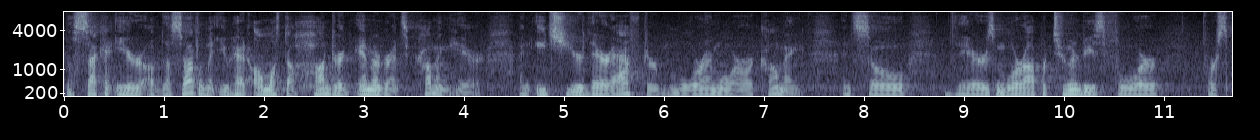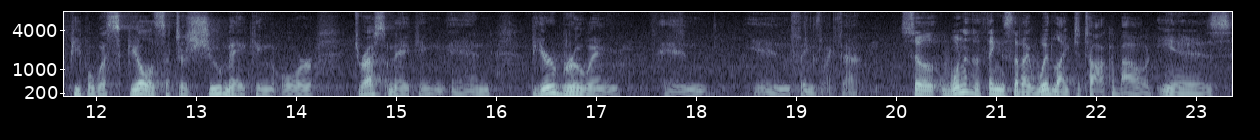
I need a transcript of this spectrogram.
the second year of the settlement, you had almost 100 immigrants coming here. And each year thereafter, more and more are coming. And so there's more opportunities for, for people with skills such as shoemaking or dressmaking and beer brewing and, and things like that. So, one of the things that I would like to talk about is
